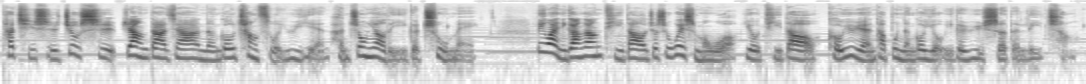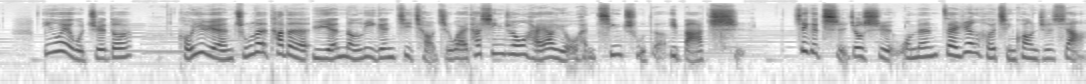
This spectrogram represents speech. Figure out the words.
他其实就是让大家能够畅所欲言很重要的一个触媒。另外，你刚刚提到就是为什么我有提到口译员他不能够有一个预设的立场，因为我觉得口译员除了他的语言能力跟技巧之外，他心中还要有很清楚的一把尺。这个尺就是我们在任何情况之下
